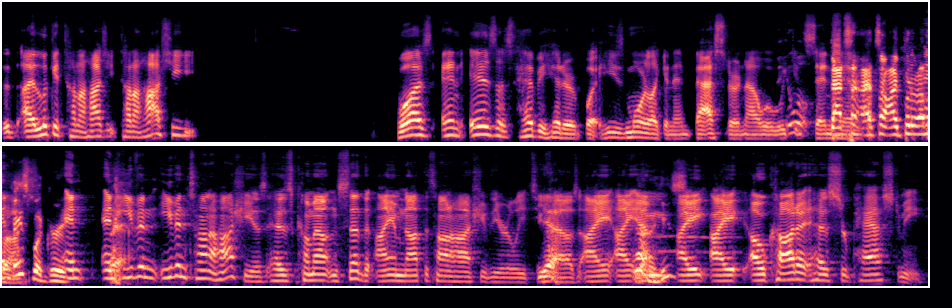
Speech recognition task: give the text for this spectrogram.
know, I look at Tanahashi. Tanahashi was and is a heavy hitter, but he's more like an ambassador now where we Well, can send That's him. that's how I put it on the Facebook group. And and Yeah. even even Tanahashi has, has come out and said that I am not the Tanahashi of the early 2000s. Yeah. I I Yeah, am he's- I I Okada has surpassed me.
